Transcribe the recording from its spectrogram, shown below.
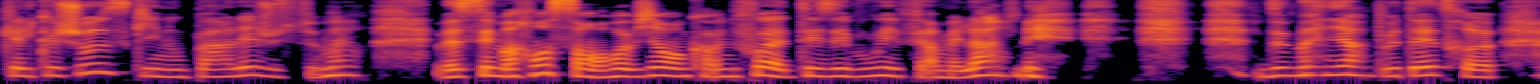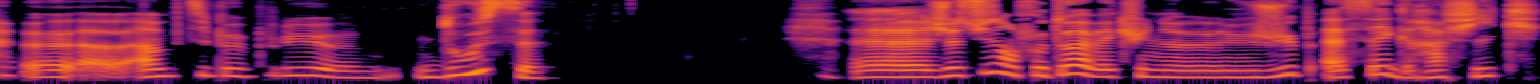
quelque chose qui nous parlait justement, bah, c'est marrant, ça en revient encore une fois taisez-vous et fermez-la, mais de manière peut-être un petit peu plus douce. je suis en photo avec une, jupe assez graphique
